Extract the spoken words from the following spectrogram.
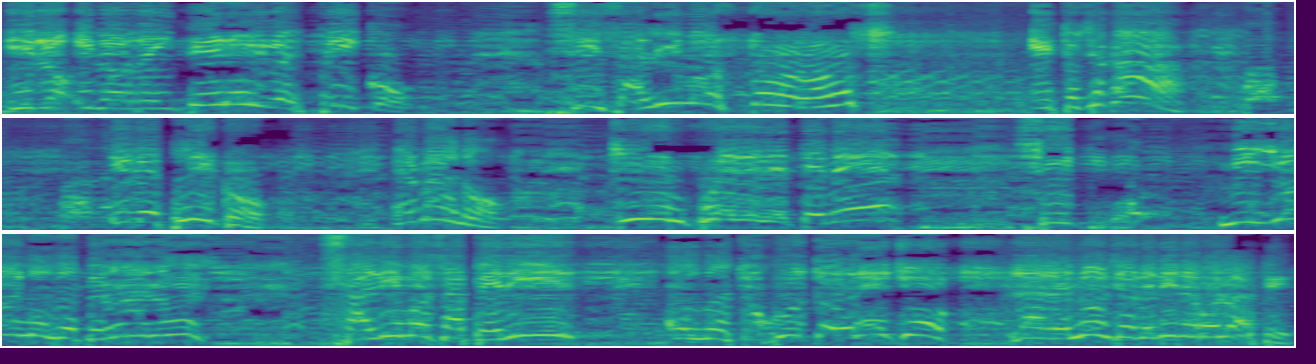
y lo, y lo reitero y lo explico. Si salimos todos, esto se acaba. Y lo explico. Hermano, ¿quién puede detener si millones de peruanos salimos a pedir en nuestro justo derecho la renuncia de Dina Boluarte?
